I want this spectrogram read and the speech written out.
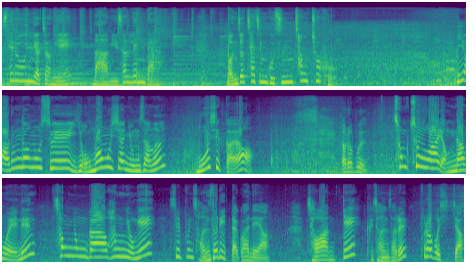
새로운 여정에 마음이 설렌다. 먼저 찾은 곳은 청초호. 이 아름다운 호수의 이 어마무시한 용상은 무엇일까요? 여러분, 청초호와 영랑호에는 청룡과 황룡의 슬픈 전설이 있다고 하네요. 저와 함께 그 전설을 풀어보시죠.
